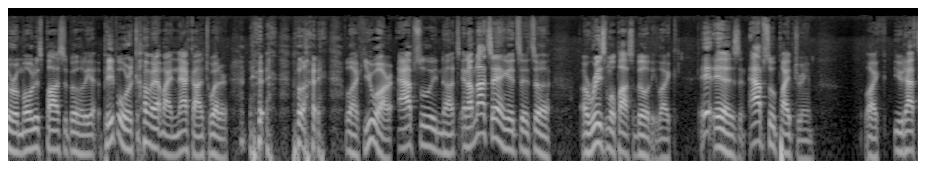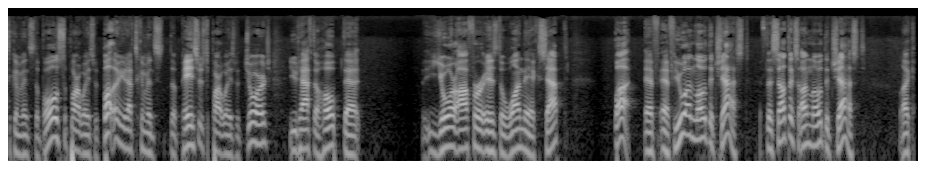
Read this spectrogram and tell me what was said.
the remotest possibility. People were coming at my neck on Twitter, like, like you are absolutely nuts. And I'm not saying it's it's a a reasonable possibility. Like it is an absolute pipe dream. Like you'd have to convince the Bulls to part ways with Butler. You'd have to convince the Pacers to part ways with George. You'd have to hope that your offer is the one they accept. But if if you unload the chest, if the Celtics unload the chest, like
